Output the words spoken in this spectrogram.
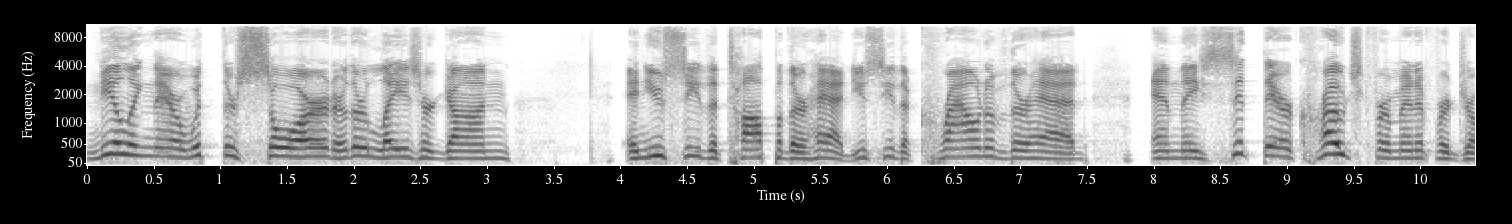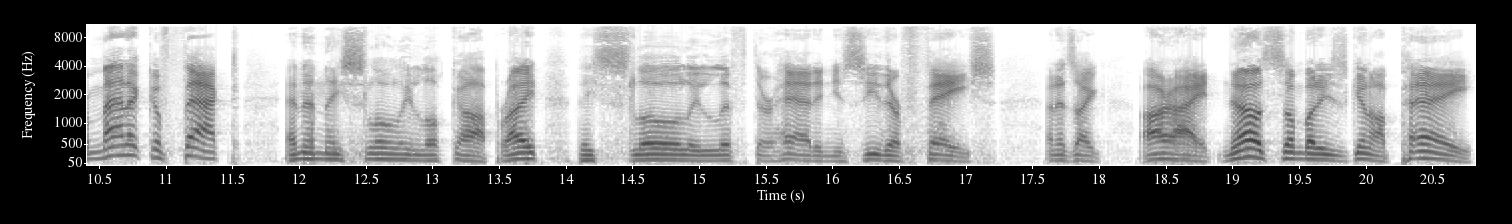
kneeling there with their sword or their laser gun, and you see the top of their head. You see the crown of their head, and they sit there crouched for a minute for dramatic effect, and then they slowly look up, right? They slowly lift their head, and you see their face, and it's like, all right, now somebody's gonna pay.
